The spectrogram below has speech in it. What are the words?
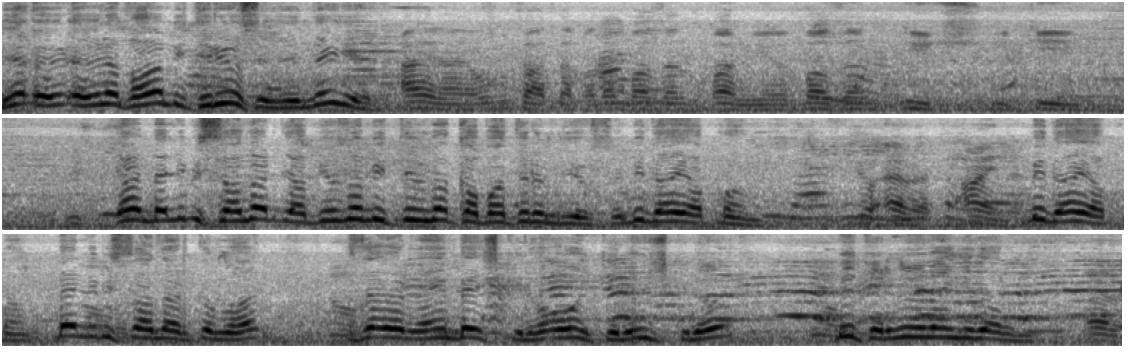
Bir de ö- öğlen falan bitiriyorsun değil mi? Aynen o bu saate kadar bazen kalmıyor. Bazen 3, 2, 3. Yani belli bir standart yapıyoruz. O bitti mi ben kapatırım diyorsun. Bir daha yapmam. Yok evet aynen. Bir daha yapmam. Belli bir standartım var. Mesela örneğin 5 kilo, 10 kilo, 3 kilo. Bitirdim mi ben giderim. Evet.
